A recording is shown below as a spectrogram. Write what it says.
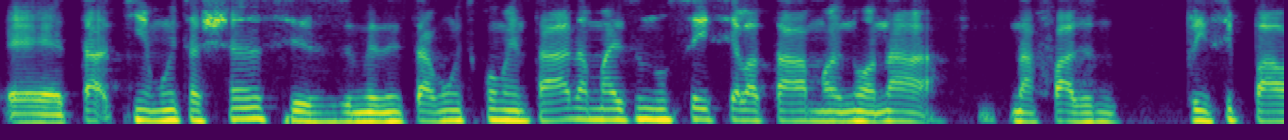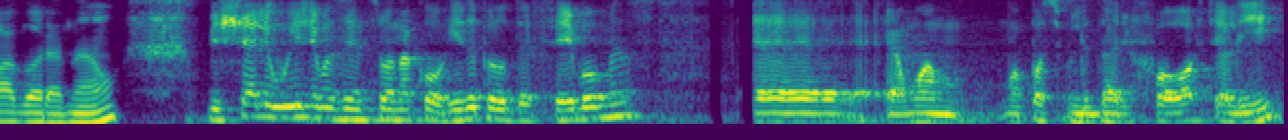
é, tá, tinha muitas chances, está muito comentada, mas não sei se ela está na, na fase principal agora não. Michelle Williams entrou na corrida pelo The Fablemans, é, é uma, uma possibilidade forte ali.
